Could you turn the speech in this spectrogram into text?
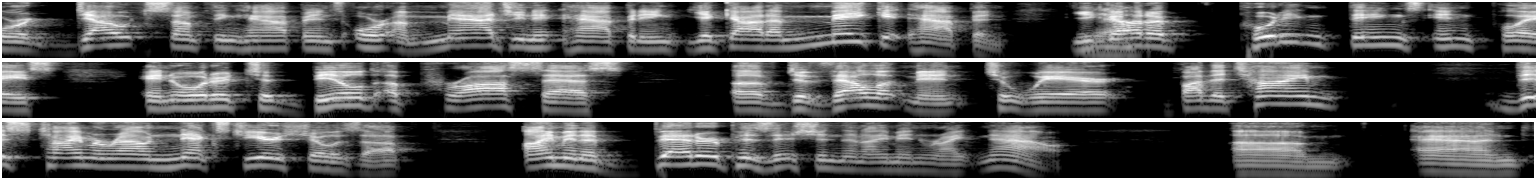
or doubt something happens or imagine it happening. You got to make it happen. You Yeah. got to putting things in place in order to build a process of development to where by the time this time around next year shows up, I'm in a better position than I'm in right now. Um, and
